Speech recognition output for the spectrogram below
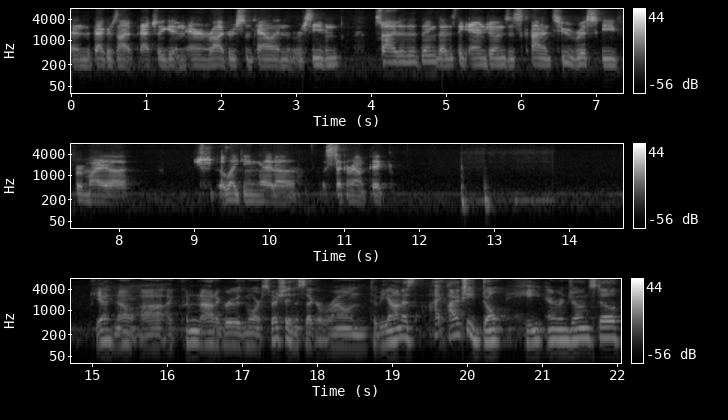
and the Packers not actually getting Aaron Rodgers some talent in the receiving side of the things, I just think Aaron Jones is kind of too risky for my uh, liking at uh, a second round pick. Yeah, no, uh, I could not agree with more, especially in the second round. To be honest, I, I actually don't hate Aaron Jones still.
